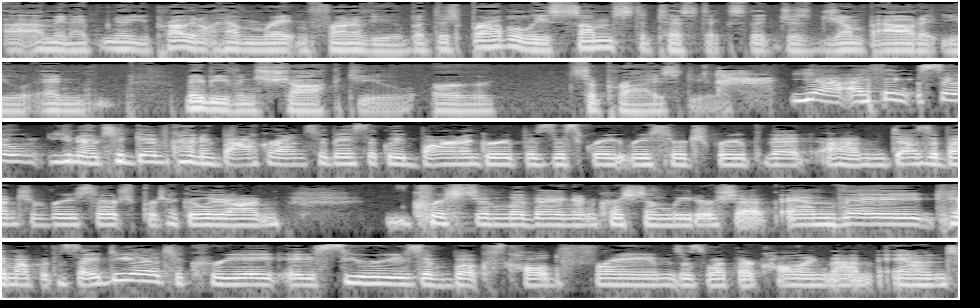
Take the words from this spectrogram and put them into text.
I mean, I know you probably don't have them right in front of you, but there's probably some statistics that just jump out at you and maybe even shocked you or surprised you? Yeah, I think so. You know, to give kind of background, so basically, Barna Group is this great research group that um, does a bunch of research, particularly on Christian living and Christian leadership. And they came up with this idea to create a series of books called Frames, is what they're calling them. And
